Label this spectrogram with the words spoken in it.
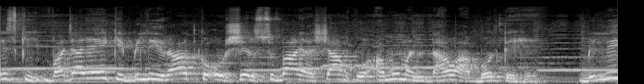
اس کی وجہ یہ ہے کہ بلی رات کو اور شیر صبح یا شام کو عموماً دہوا بولتے ہیں۔ بلی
